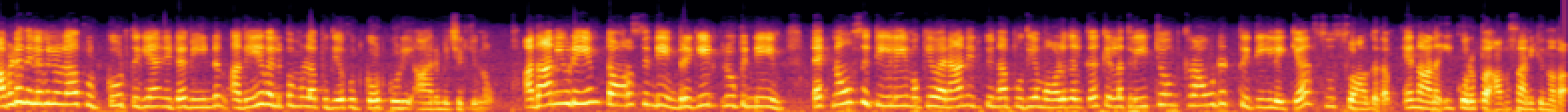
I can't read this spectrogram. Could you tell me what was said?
അവിടെ നിലവിലുള്ള ഫുഡ് കോർട്ട് തികയാഞ്ഞിട്ട് വീണ്ടും അതേ വലുപ്പമുള്ള പുതിയ ഫുഡ് കോർട്ട് കൂടി ആരംഭിച്ചിരിക്കുന്നു. അദാനിയുടെയും ടോറസിന്റെയും ബ്രിഗേഡ് ഗ്രൂപ്പിന്റെയും ടെക്നോ സിറ്റിയിലെയും ഒക്കെ വരാനിരിക്കുന്ന പുതിയ മോളുകൾക്ക് കേരളത്തിലെ ഏറ്റവും ക്രൗഡഡ് സിറ്റിയിലേക്ക് സുസ്വാഗതം എന്നാണ് ഈ കുറിപ്പ് അവസാനിക്കുന്നത്.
